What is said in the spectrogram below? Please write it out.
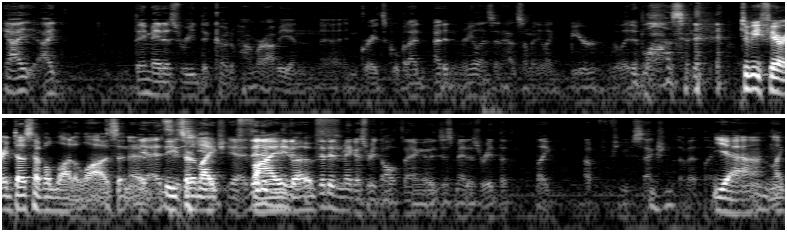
Yeah, I, I they made us read the Code of Hammurabi in grade school, but I, I didn't realize it had so many like beer related laws in it. To be fair, it does have a lot of laws in it. yeah, These are huge. like yeah, five didn't, mean it- of they didn't make us read the whole thing. They just made us read the like a few sections of it. Like, yeah, like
